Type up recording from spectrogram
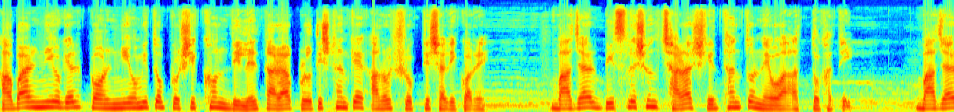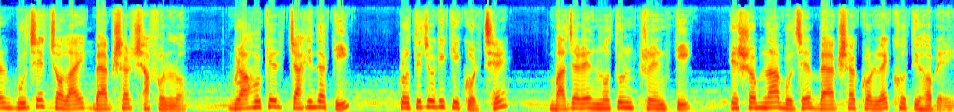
আবার নিয়োগের পর নিয়মিত প্রশিক্ষণ দিলে তারা প্রতিষ্ঠানকে আরও শক্তিশালী করে। বাজার বিশ্লেষণ ছাড়া সিদ্ধান্ত নেওয়া আত্মঘাতী। বাজার বুঝে চলায় ব্যবসার সাফল্য। গ্রাহকের চাহিদা কি? প্রতিযোগী কি করছে? বাজারের নতুন ট্রেন্ড কি? এসব না বুঝে ব্যবসা করলে ক্ষতি হবেই।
